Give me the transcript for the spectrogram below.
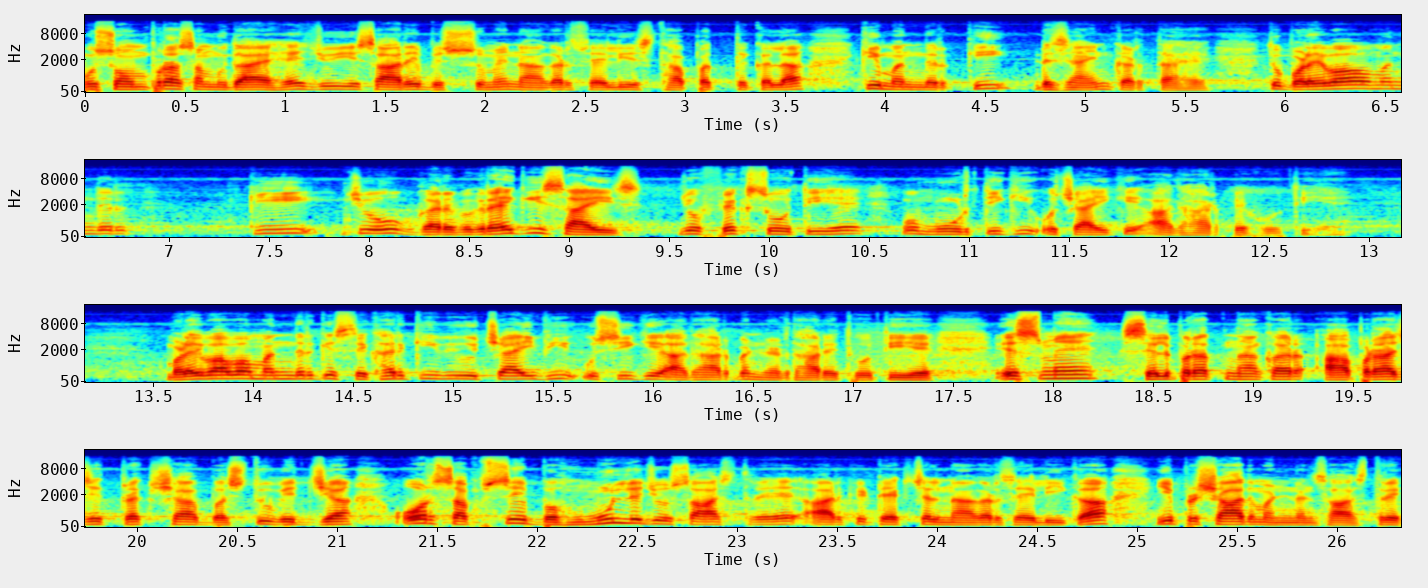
वो सोमपुरा समुदाय है जो ये सारे विश्व में नागर शैली स्थापत्य कला की मंदिर की डिज़ाइन करता है। तो बड़े बाबा मंदिर कि जो गर्भगृह की साइज़ जो फिक्स होती है, वो मूर्ति की ऊंचाई के आधार पे होती है। बड़े बाबा मंदिर के शिखर की भी ऊंचाई भी उसी के आधार पर निर्धारित होती है। इसमें शिल्प रत्नाकर अपराजित प्रक्षा, वस्तु विद्या और सबसे बहुमूल्य जो शास्त्र है आर्किटेक्चर नागर शैली का, ये प्रसाद मंडन शास्त्र है।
